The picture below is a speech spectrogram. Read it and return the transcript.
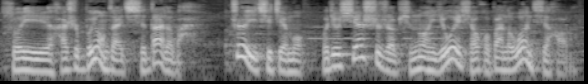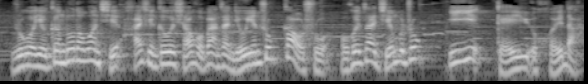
所以还是不用再期待了吧。这一期节目，我就先试着评论一位小伙伴的问题好了。如果有更多的问题，还请各位小伙伴在留言中告诉我，我会在节目中一一给予回答。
